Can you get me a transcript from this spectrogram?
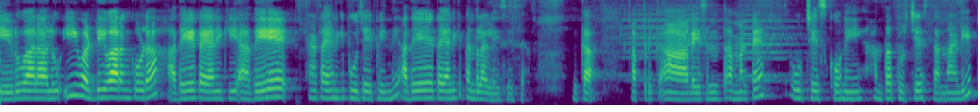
ఏడు వారాలు ఈ వడ్డీ వారం కూడా అదే టయానికి అదే టయానికి పూజ అయిపోయింది అదే టయానికి పెందలాళ్ళు వేసేసా ఇంకా అప్పుడు లేసిన అమ్మంటే ఊడ్చేసుకొని అంతా తుడిచేస్తానండి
